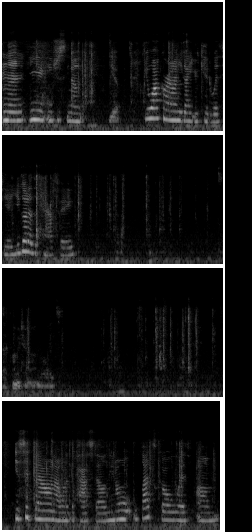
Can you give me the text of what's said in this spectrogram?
and then you you just you know you you walk around. You got your kid with you. You go to the cafe. Let me turn on the lights. You sit down at one of the pastels. You know, let's go with um.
